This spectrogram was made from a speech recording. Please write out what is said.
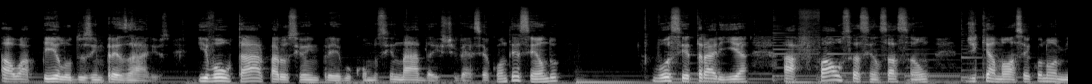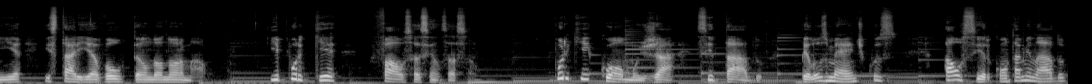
ao apelo dos empresários e voltar para o seu emprego como se nada estivesse acontecendo, você traria a falsa sensação de que a nossa economia estaria voltando ao normal. E por que falsa sensação? porque, como já citado pelos médicos, ao ser contaminado,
